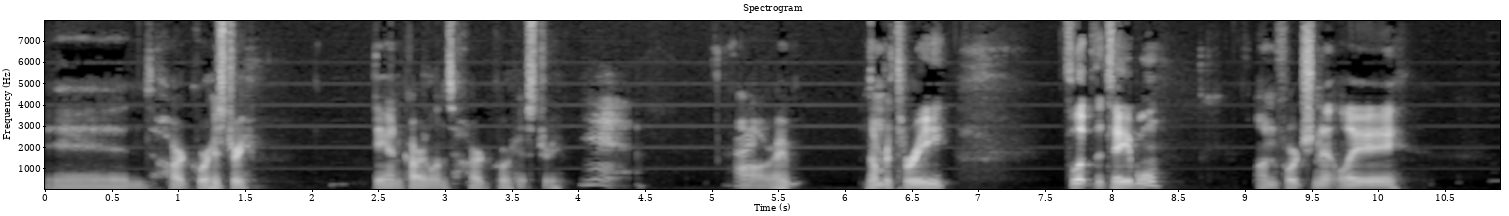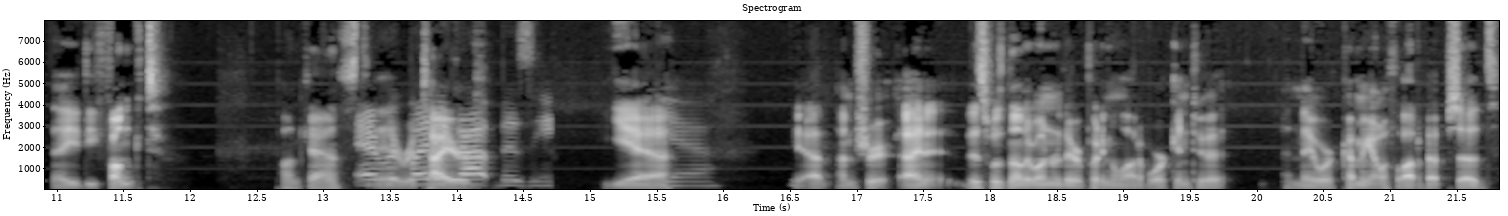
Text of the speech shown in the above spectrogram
and hardcore history. Dan Carlin's hardcore history. yeah. All right. Number three, flip the table. Unfortunately, a defunct podcast. Everybody a retired. got busy. yeah, yeah. yeah. I'm sure. I, this was another one where they were putting a lot of work into it, and they were coming out with a lot of episodes.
